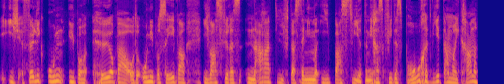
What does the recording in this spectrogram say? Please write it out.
ist völlig unüberhörbar oder unübersehbar, in was für ein Narrativ das dann immer eingepasst wird. Und ich habe das Gefühl, das brauchen wie die Amerikaner,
